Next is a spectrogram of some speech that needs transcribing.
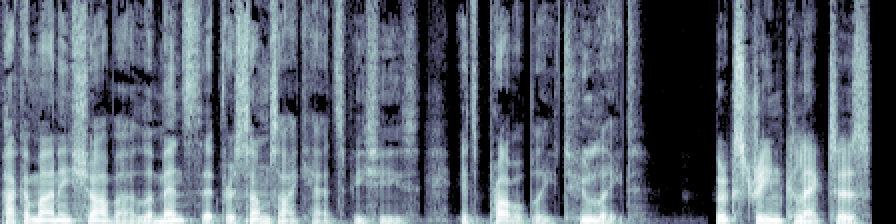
Phakamani Xaba laments that for some cycad species, it's probably too late. For extreme collectors,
